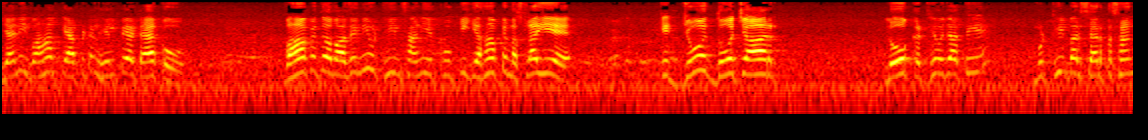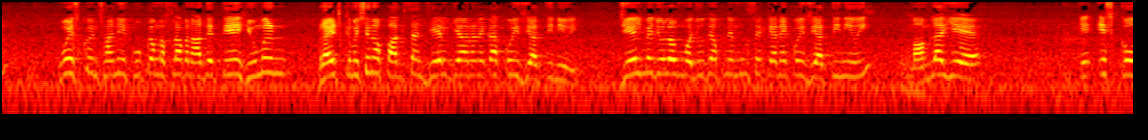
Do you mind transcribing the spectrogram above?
यानी वहाँ कैपिटल हिल पे अटैक हो, वहाँ पे तो आवाज़ें नहीं उठी इंसानी हकूक़ की। यहाँ पे मसला ये है कि जो दो चार लोग इकट्ठे हो जाते हैं, मुट्ठी भर शरपसंद वो इसको इंसानी हकूक़ का मसला बना देते हैं। Human rights commission of Pakistan जेल गया, उन्होंने कहा कोई ज्यादती नहीं हुई। जेल में जो लोग मौजूद हैं, अपने मुँह से कह रहे हैं कोई ज्यादती नहीं हुई। मामला ये है कि इसको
